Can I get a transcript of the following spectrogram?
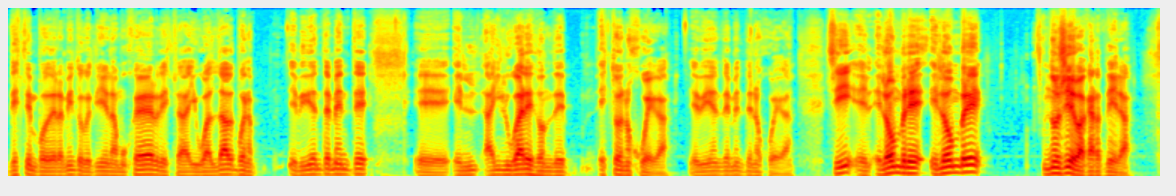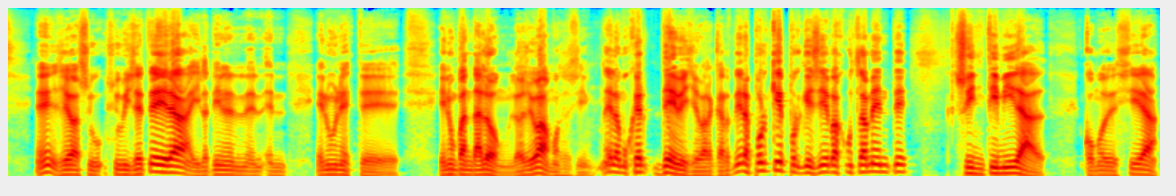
de este empoderamiento que tiene la mujer, de esta igualdad. Bueno, evidentemente eh, hay lugares donde esto no juega, evidentemente no juega. ¿sí? El, hombre, el hombre no lleva cartera. ¿eh? lleva su, billetera y la tiene en, un este en un pantalón, lo llevamos así. La mujer debe llevar carteras, ¿por qué? Porque lleva justamente su intimidad, como decía,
